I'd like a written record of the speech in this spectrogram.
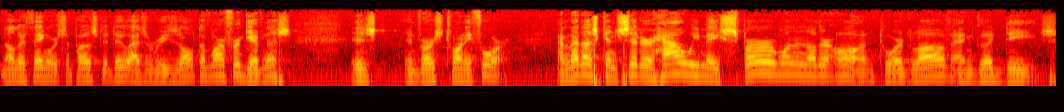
Another thing we're supposed to do as a result of our forgiveness is in verse 24. And let us consider how we may spur one another on toward love and good deeds.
